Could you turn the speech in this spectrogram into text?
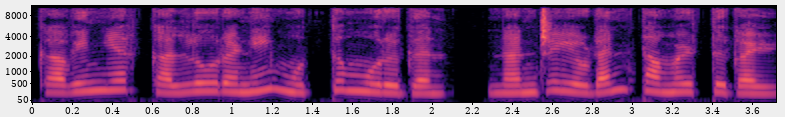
கவிஞர் கல்லூரணி முத்துமுருகன் நன்றியுடன் தமிழ்த்துகள்.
